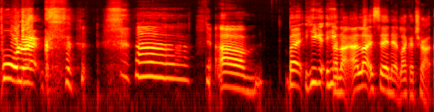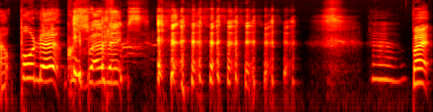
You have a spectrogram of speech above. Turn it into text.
bollocks. Ah, um, but he he And I, I like saying it like a child. Oh, bollocks. bollocks. but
